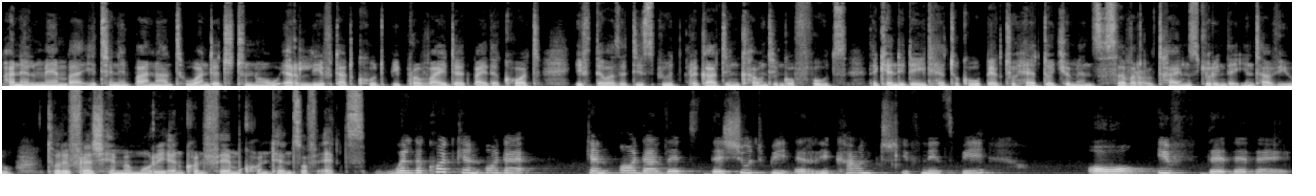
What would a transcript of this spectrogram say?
Panel member Itini Barnard wanted to know a relief that could be provided by the court if there was a dispute regarding counting of votes. The candidate had to go back to her documents several times during the interview to refresh her memory and confirm contents of acts. Well, the court can order can order that there should be a recount if needs be, or if the, the, the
